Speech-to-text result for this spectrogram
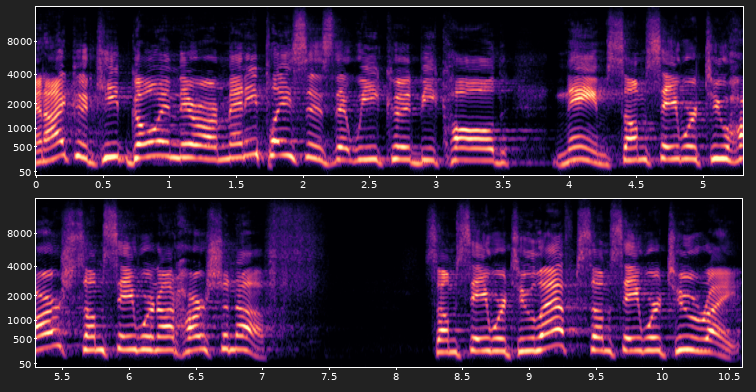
And I could keep going. There are many places that we could be called names. Some say we're too harsh, some say we're not harsh enough. Some say we're too left, some say we're too right.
